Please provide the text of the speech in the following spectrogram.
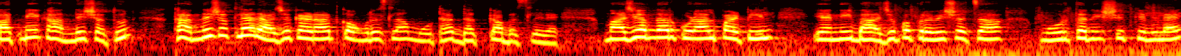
बातमी आहे खानदेशातून. खानदेशातल्या राजकारणात काँग्रेसला मोठा धक्का बसलेला आहे. माजी आमदार कुणाल पाटील यांनी भाजप प्रवेशाचा मुहूर्त निश्चित केलेला आहे.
